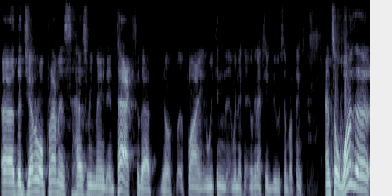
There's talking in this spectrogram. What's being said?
uh, the general premise has remained intact that you know flying we can we can actually do simple things. And so one of the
